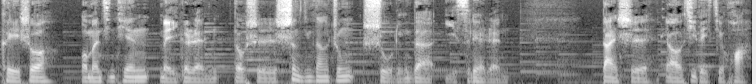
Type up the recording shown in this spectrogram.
可以说，我们今天每一个人都是圣经当中属灵的以色列人，但是要记得一句话。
